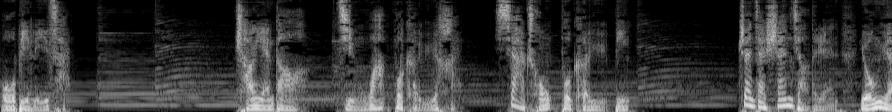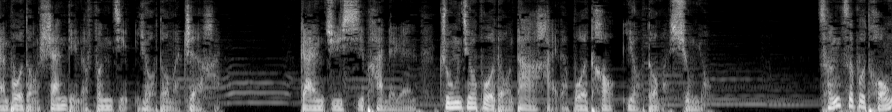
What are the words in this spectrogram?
不必理睬。常言道：“井蛙不可语海。”夏虫不可语冰。站在山脚的人永远不懂山顶的风景有多么震撼，甘居溪畔的人终究不懂大海的波涛有多么汹涌。层次不同，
